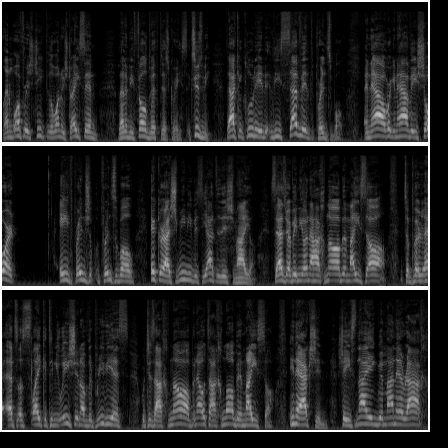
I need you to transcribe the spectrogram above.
Let him offer his cheek to the one who strikes him let it be filled with disgrace. Excuse me. That concluded the seventh principle. And now we're going to have a short eighth principle, Ikar Hashmini B'siyata. Says Rabbi Yonah Hachna b'Maisa. It's a it's a slight continuation of the previous, which is Achna, but now it's Achna b'Maisa in action. Sheisnaig b'Manerach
